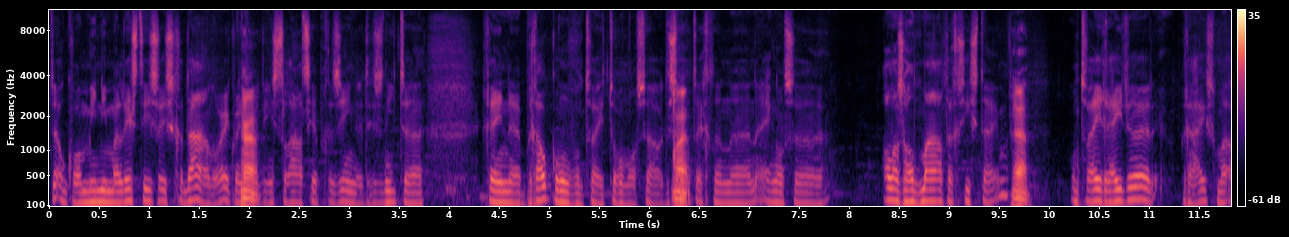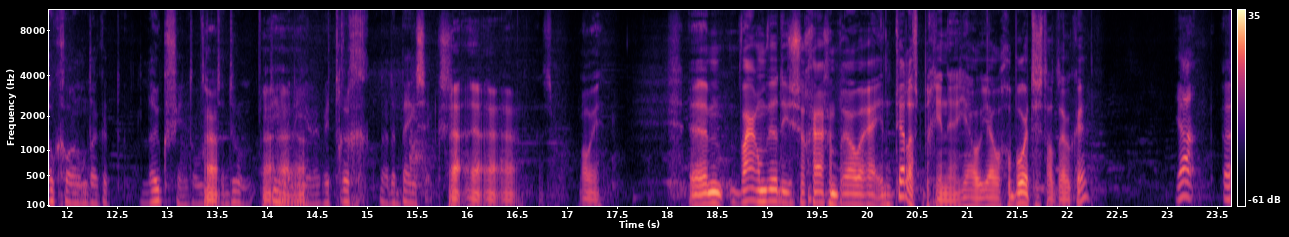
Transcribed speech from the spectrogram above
het ook wel minimalistisch is gedaan hoor. Ik weet niet Ja. of je de installatie hebt gezien. Het is niet geen eh brouwkom van twee ton of zo. Er Nee. staat echt een, een Engelse, alles handmatig systeem. Ja, Om twee redenen. Prijs, maar ook gewoon omdat ik het leuk vind om dat te doen. Op die manier weer terug naar de basics. ja, ja, ja, ja. dat is mooi. Ehm, waarom wilde je zo graag een brouwerij in Delft beginnen? Jouw, jouw geboortestad ook, hè? Ja, eh,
